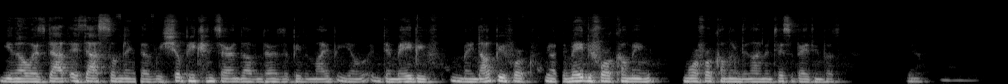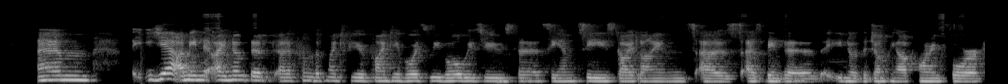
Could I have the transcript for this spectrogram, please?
you know, is that is that something that we should be concerned of in terms of people might, be, you know, there may be may not be for you know, there may be forthcoming more forthcoming than I'm anticipating, but yeah. Um, yeah, I mean, I know that uh, from the point of view of finding a voice, we've always used the CMC's guidelines as as being the you know the jumping off point for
